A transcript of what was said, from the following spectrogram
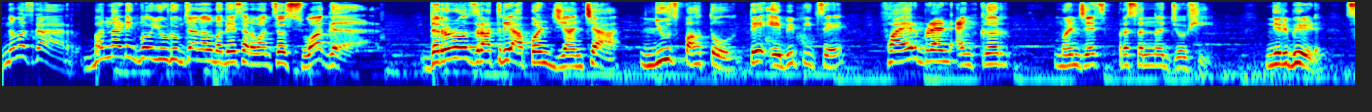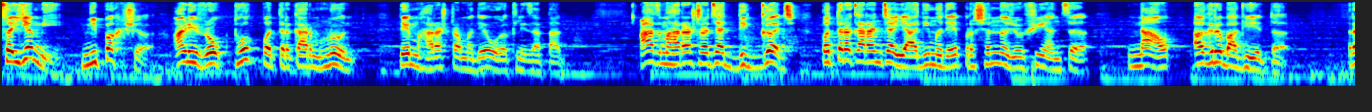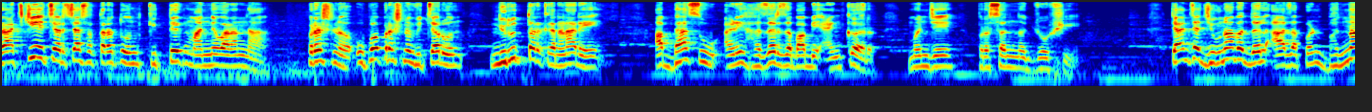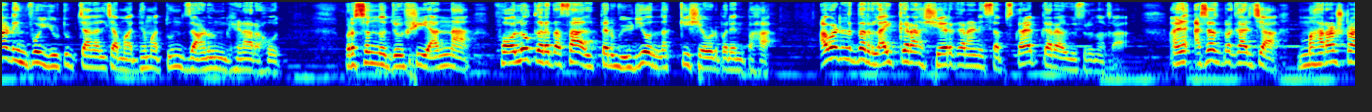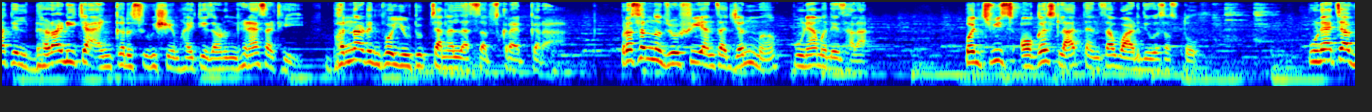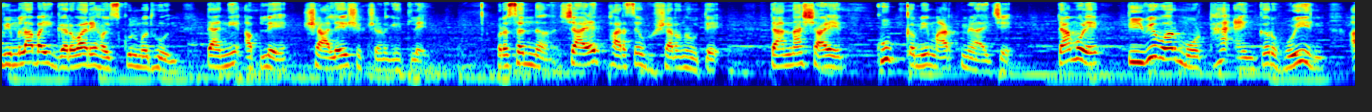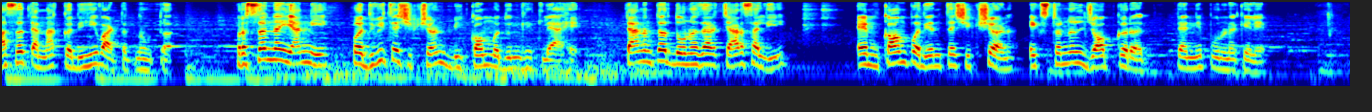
नमस्कार भन्नाट info YouTube चॅनलमध्ये सर्वांचं स्वागत. दररोज रात्री आपण ज्यांच्या न्यूज पाहतो ते एबीपीचे फायर ब्रँड अँकर म्हणजेच प्रसन्न जोशी निर्भीड संयमी निपक्ष आणि रोखठोक पत्रकार म्हणून ते महाराष्ट्रामध्ये ओळखले जातात. आज महाराष्ट्राच्या दिग्गज पत्रकारांच्या यादीमध्ये प्रसन्न जोशी यांचं नाव अग्रभागी येतं. राजकीय चर्चासत्रातून कित्येक मान्यवरांना प्रश्न उपप्रश्न विचारून निरुत्तर करणारे अभ्यासू आणि हजरजबाबी अँकर म्हणजे प्रसन्न जोशी. त्यांच्या जीवनाबद्दल आज आपण भन्नाट इन्फो यूट्यूब चॅनलच्या माध्यमातून जाणून घेणार आहोत. प्रसन्न जोशी यांना फॉलो करत असाल तर व्हिडिओ नक्की शेवटपर्यंत पहा. आवडलं तर लाईक करा शेअर करा आणि सबस्क्राईब करायला विसरू नका. आणि अशाच प्रकारच्या महाराष्ट्रातील धडाडीच्या अँकर्सविषयी माहिती जाणून घेण्यासाठी भन्नाट इन्फो यूट्यूब चॅनलला सबस्क्राईब करा. प्रसन्न जोशी यांचा जन्म पुण्यामध्ये झाला. पंचवीस ऑगस्टला त्यांचा वाढदिवस असतो. पुण्याच्या विमलाबाई गरवारे हायस्कूलमधून त्यांनी आपले शालेय शिक्षण घेतले. प्रसन्न शाळेत फारसे हुशार नव्हते. त्यांना शाळेत खूप कमी मार्क मिळायचे. त्यामुळे टी व्हीवर मोठा अँकर होईल असं त्यांना कधीही वाटत नव्हतं. प्रसन्न यांनी पदवीचे शिक्षण बी कॉममधून घेतले आहे. त्यानंतर दोन हजार चार साली एम कॉमपर्यंत शिक्षण एक्सटर्नल जॉब करत त्यांनी पूर्ण केले.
